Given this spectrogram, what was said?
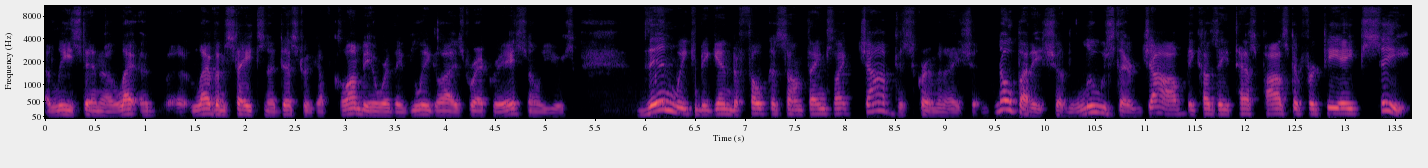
at least in 11 states and the District of Columbia where they've legalized recreational use, then we can begin to focus on things like job discrimination. Nobody should lose their job because they test positive for THC.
